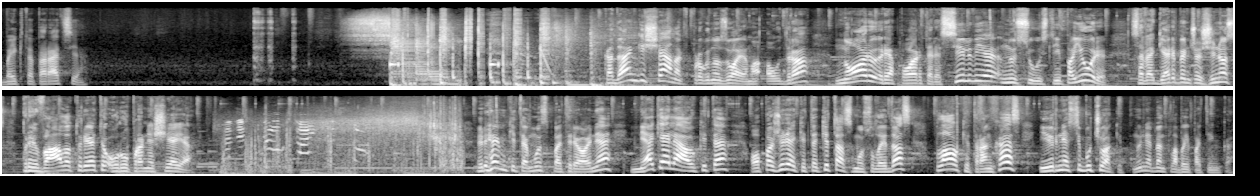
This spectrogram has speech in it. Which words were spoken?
Baigti operaciją. Kadangi šią naktį prognozuojama audra, noriu reporterę Silviją nusiųsti į pajūrį. Save gerbiančios žinios privalo turėti orų pranešėją. Remkite mus Patreone, nekeliaukite, o pažiūrėkite kitas mūsų laidas, plaukit rankas ir nesibučiuokit, nu nebent labai patinka.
